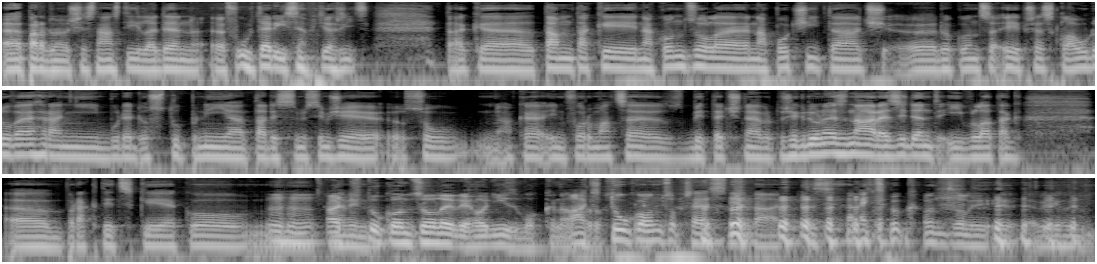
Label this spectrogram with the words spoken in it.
eh, pardon, 16. leden eh, v úterý jsem chtěl říct. Tak tam taky na konzole, na počítač, dokonce i přes cloudové hraní bude dostupný a tady si myslím, že jsou nějaké informace zbytečné, protože kdo nezná Resident Evil, tak prakticky jako mm-hmm. Ať nevím, tu konzoli konzoli vyhodí z okna. Ať prostě. tu konzoli, přesně tak, ať tu konzoli vyhodí.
